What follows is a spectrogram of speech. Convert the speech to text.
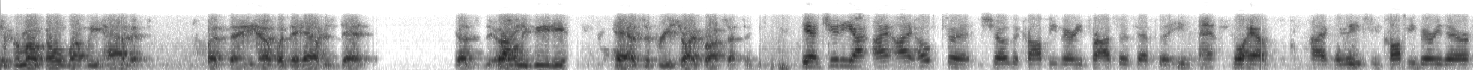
to promote. Oh, but we have it, but they uh, what they have is dead because the Right. only VD has the freeze dried processing. Yeah, Judy, I, I, I hope to show the coffee berry process at the event. We'll have, I believe, some coffee berry there,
